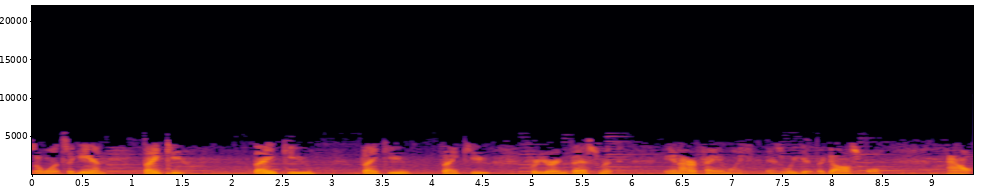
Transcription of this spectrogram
So once again, thank you. Thank you, thank you, thank you for your investment in our family as we get the gospel out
